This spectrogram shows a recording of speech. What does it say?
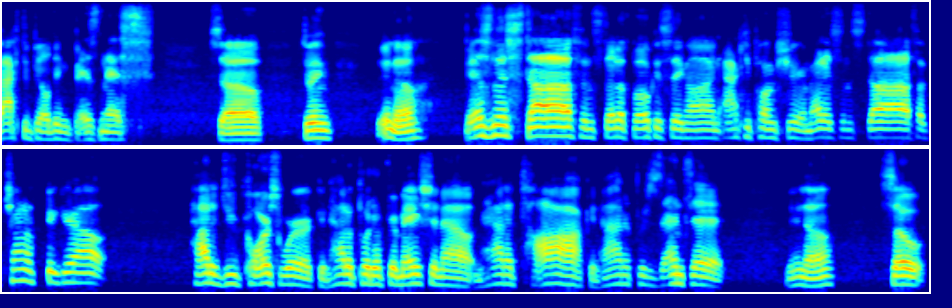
back to building business. So, doing, you know, business stuff instead of focusing on acupuncture and medicine stuff. I'm trying to figure out how to do coursework and how to put information out and how to talk and how to present it, you know, so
